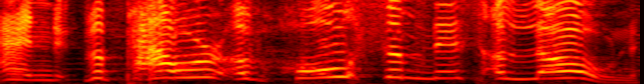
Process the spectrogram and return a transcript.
and the power of wholesomeness alone,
